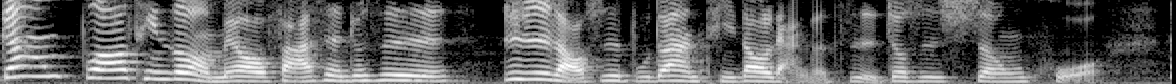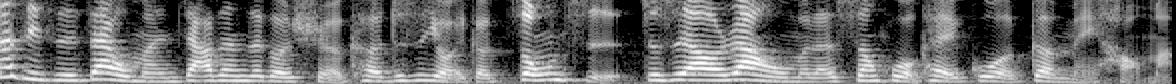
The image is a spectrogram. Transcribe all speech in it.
刚刚不知道听众有没有发现，就是日日老师不断提到两个字，就是生活。那其实，在我们家政这个学科，就是有一个宗旨，就是要让我们的生活可以过得更美好嘛。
